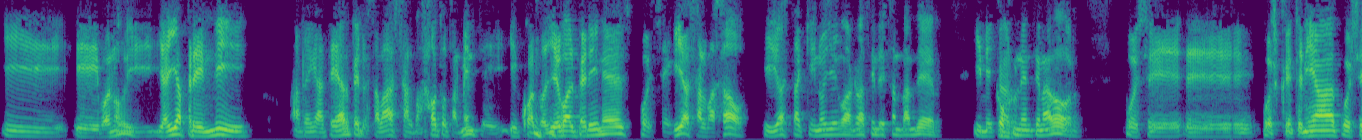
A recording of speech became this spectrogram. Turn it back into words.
Y, bueno, y, ahí aprendí a regatear, pero estaba salvajado totalmente. Y cuando llego al Perines, pues seguía salvajado. Y yo hasta que no llego al Racing de Santander y me coge un entrenador, pues, eh, eh, pues que tenía pues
